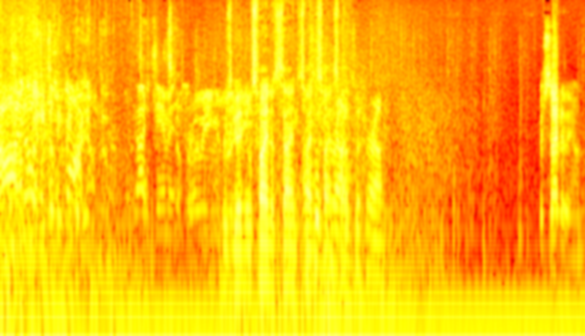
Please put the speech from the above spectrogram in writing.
Oh, no! You go B, you go B. God damn it. It was good. It was fine. It's fine. It's fine. I'm It's fine. It's around, I'm fine. switching around. Which side are they on?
